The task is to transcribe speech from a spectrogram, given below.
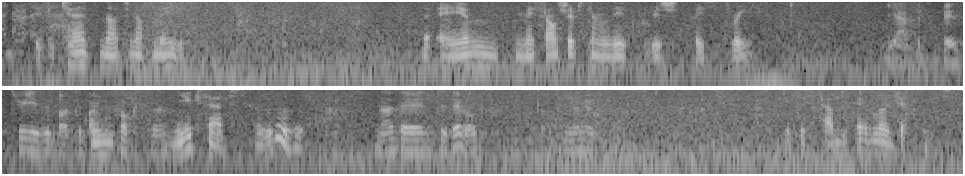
under attack. if you can't, not enough Navy. The AM missile ships can lead, reach phase 3. Yeah, but base 3 is about to be fucked, so... Nuke subs. Ooh. No, they're disabled. The. Is this sub disable or just nukes?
